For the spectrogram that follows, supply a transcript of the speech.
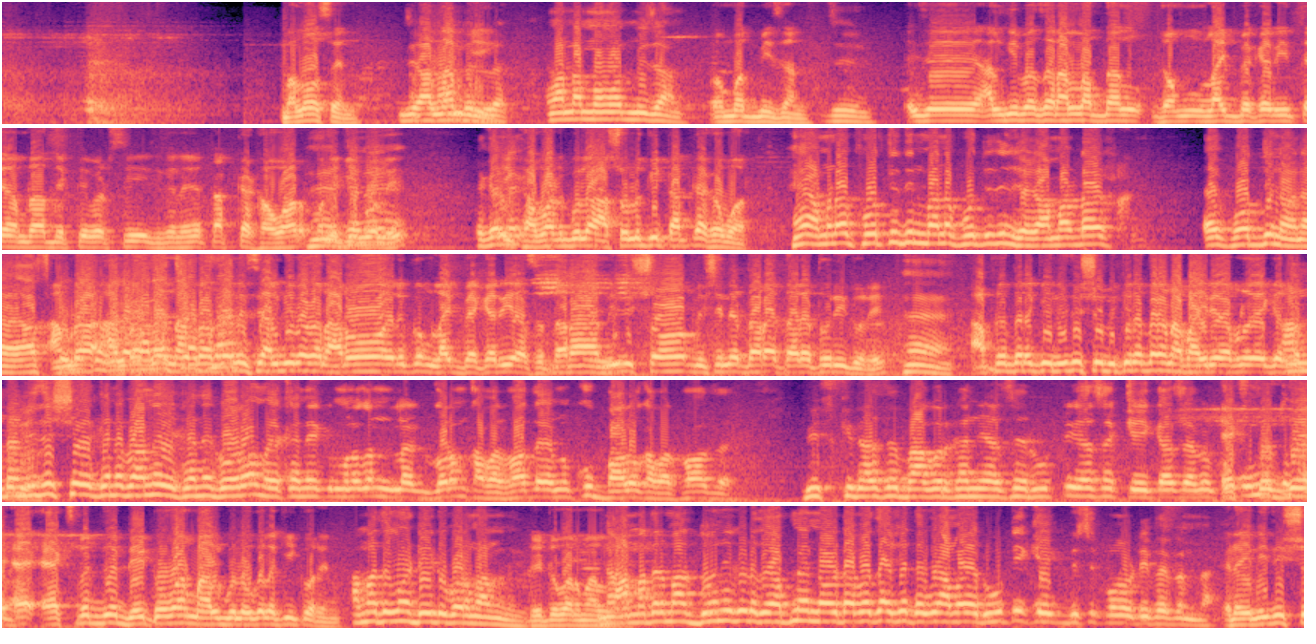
ভালো আছেন? নাম কি? আমার নাম মোহাম্মদ মিজান। মোহাম্মদ মিজান। জি। এই যে আলগি বাজার আল্লাহ দাল জম লাইট বেকারিতে আমরা দেখতে পাচ্ছি এখানে টাটকা খাবার হ্যাঁ, অনেকে বলে। এখানে- এই খাবারগুলো আসলে কি টাটকা খাবার? হ্যাঁ আমরা প্রতিদিন মানে প্রতিদিন এক প্রতিদিন হয় না আজকে আমরা আমরা আমরা জানিছি আলগি বাজার আরও এরকম লাইট বেকারি আছে। তারা নিজস্ব মেশিনের দ্বারা তারা তৈরি করে। হ্যাঁ। আপনাদের কি নিজস্ব বিক্রেতা দ্বারা না বাইরে আপনারা এখানে আমরা নিজস্ব এখানে বানাই এখানে গরম এখানে মনে করেন গরম খাবার পাওয়া যায় এবং খুব ভালো খাবার পাওয়া যায়। বিস্কিট আছে বাগরখানি আছে রুটি আছে কেক আছে এবং মানের। যে ডেট ওভার মালগুলো ওগুলো কি করেন? আমাদের কোনো ডেট ওভার মাল নেই। ডেট ওভার মাল না আমাদের মাল দৈনিক এটা। আপনি নয়টা বাজে এসে দেখবেন আমাদের রুটি কেক বিস্কিট কোনোটি পাবেন না। এটা নিজস্ব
